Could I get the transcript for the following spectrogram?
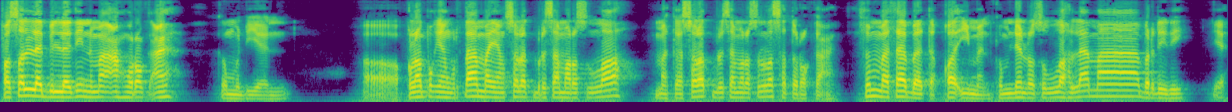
Fasalla billadzina ma'ahu rak'ah kemudian uh, kelompok yang pertama yang salat bersama Rasulullah maka salat bersama Rasulullah satu rakaat. Tsumma thabata qa'iman. Kemudian Rasulullah lama berdiri ya.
